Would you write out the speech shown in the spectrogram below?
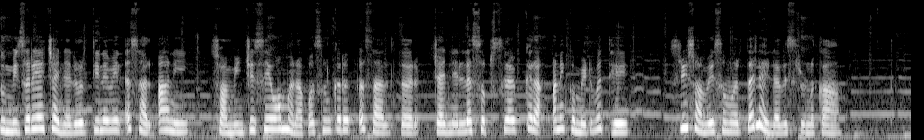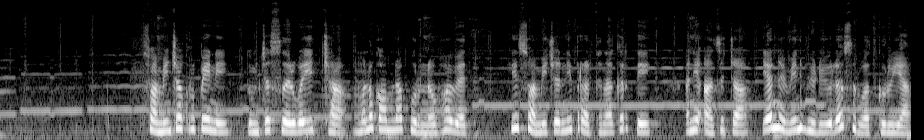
तुम्ही जर या चॅनेलवरती नवीन असाल आणि स्वामींची सेवा मनापासून करत असाल तर चॅनेलला सबस्क्राईब करा आणि कमेंटमध्ये श्री स्वामी समर्थ लिहायला विसरू नका. स्वामींच्या कृपेने तुमच्या सर्व इच्छा मनोकामना पूर्ण व्हाव्यात ही स्वामीच्यांनी प्रार्थना करते आणि आजच्या या नवीन व्हिडिओला सुरुवात करूया.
